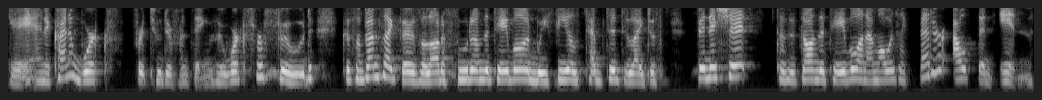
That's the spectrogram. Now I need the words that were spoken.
Okay. And it kind of works for two different things. It works for food because sometimes like there's a lot of food on the table and we feel tempted to like just finish it because it's on the table. And I'm always like, better out than in.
